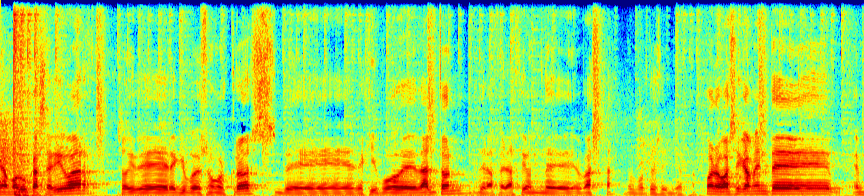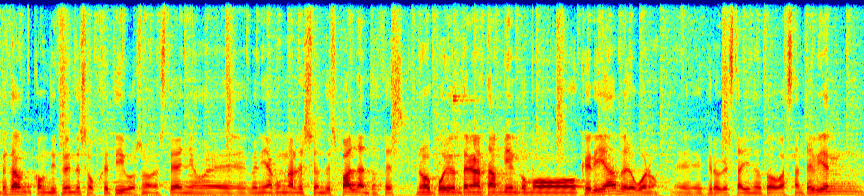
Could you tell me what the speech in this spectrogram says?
llamo Lucas Eguíbar, soy del equipo de Snowboard Cross, del equipo de Dalton, de la Federación de Vasca, Deportes de Invierno. Bueno, básicamente he empezado con diferentes objetivos. ¿no? Este año eh, venía con una lesión de espalda, entonces no he podido entrenar tan bien como quería, pero bueno, eh, creo que está yendo todo bastante bien.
